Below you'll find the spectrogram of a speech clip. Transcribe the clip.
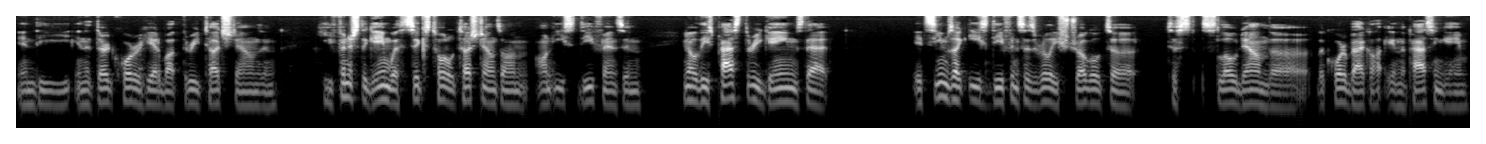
In the in the third quarter, he had about three touchdowns, and he finished the game with six total touchdowns on on East defense. And you know these past three games that it seems like East defense has really struggled to to s- slow down the the quarterback in the passing game.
